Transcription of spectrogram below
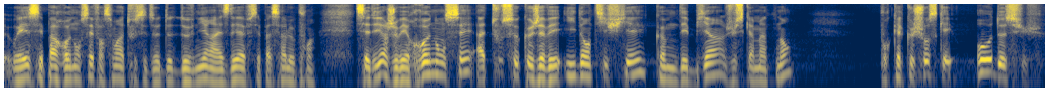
vous voyez, c'est pas renoncer forcément à tout, c'est de, devenir un SDF, c'est pas ça le point. C'est à dire, je vais renoncer à tout ce que j'avais identifié comme des biens jusqu'à maintenant pour quelque chose qui est au-dessus.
